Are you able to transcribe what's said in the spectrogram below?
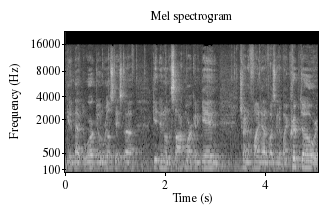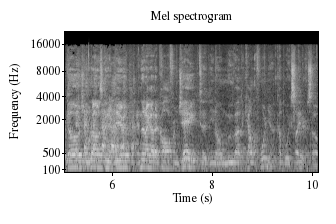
getting back to work, doing real estate stuff, getting in on the stock market again, and trying to find out if I was going to buy crypto or Doge or what I was going to do. And then I got a call from Jake to, you know, move out to California a couple weeks later. So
